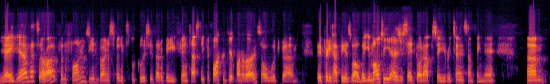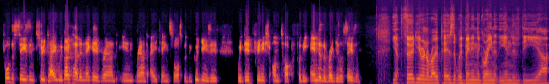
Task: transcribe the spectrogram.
Yeah, yeah, that's all right for the finals. You get a bonus bet exclusive. That'd be fantastic. If I could get one of those, I would um, be pretty happy as well. But your multi, as you said, got up, so you returned something there. Um, for the season to date, we both had a negative round in round 18 source, but the good news is we did finish on top for the end of the regular season. Yep, third year in a row, Pez that we've been in the green at the end of the year.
